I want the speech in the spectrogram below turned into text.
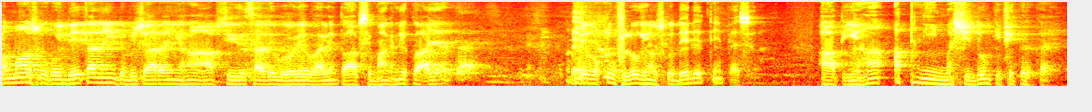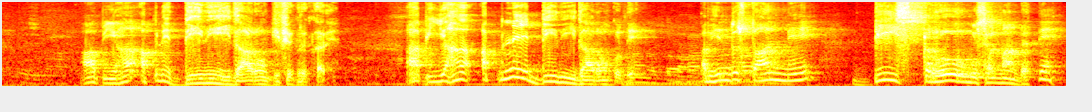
और माँ उसको कोई देता नहीं तो बेचारा यहाँ आप सीधे साधे भोले वाले तो आपसे मांगने को आ जाता है। बेवकूफ़ लोग हैं, उसको दे देते हैं पैसा। आप यहाँ अपनी मस्जिदों की फ़िक्र करें। आप यहाँ अपने दीनी इदारों की फ़िक्र करें। आप यहाँ अपने दीनी इदारों को दें। अब हिंदुस्तान में 20 करोड़ मुसलमान रहते हैं।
